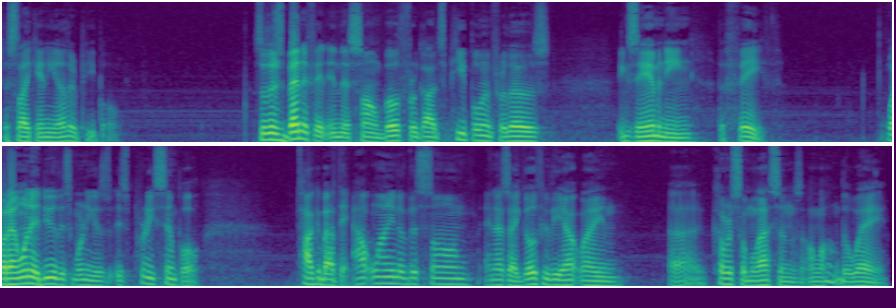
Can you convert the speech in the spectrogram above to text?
just like any other people. So there's benefit in this psalm, both for God's people and for those examining the faith. What I want to do this morning is, is pretty simple. Talk about the outline of this psalm, and as I go through the outline, uh, cover some lessons along the way.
